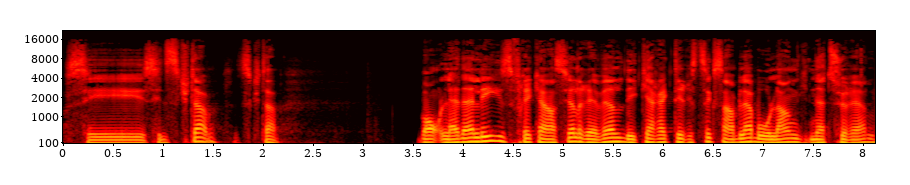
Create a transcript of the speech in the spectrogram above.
c'est discutable, c'est discutable. Bon, l'analyse fréquentielle révèle des caractéristiques semblables aux langues naturelles.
